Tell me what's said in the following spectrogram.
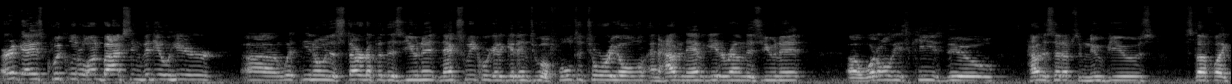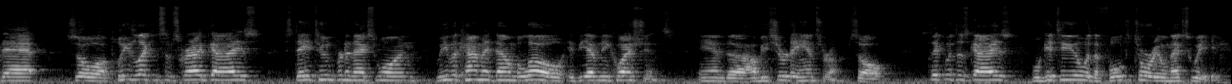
all right, guys, quick little unboxing video here uh, with you know the startup of this unit. Next week we're going to get into a full tutorial on how to navigate around this unit, uh, what all these keys do, how to set up some new views, stuff like that. So uh, please like and subscribe, guys. Stay tuned for the next one. Leave a comment down below if you have any questions, and uh, I'll be sure to answer them. So stick with us, guys. We'll get to you with a full tutorial next week.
